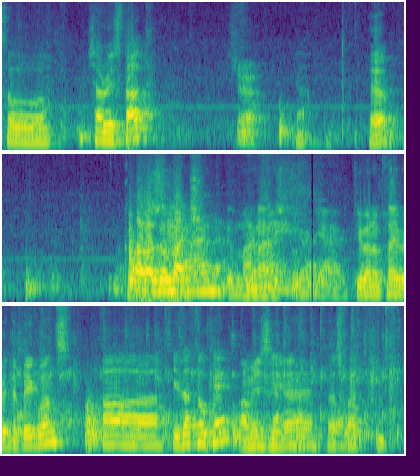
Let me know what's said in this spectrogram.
So, shall we start? Sure. Yeah. Yeah. Have a good match. Good match. Yeah. Do you want to play with the big ones? Uh, is that okay? I'm easy. Yeah, yeah, that's fine.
